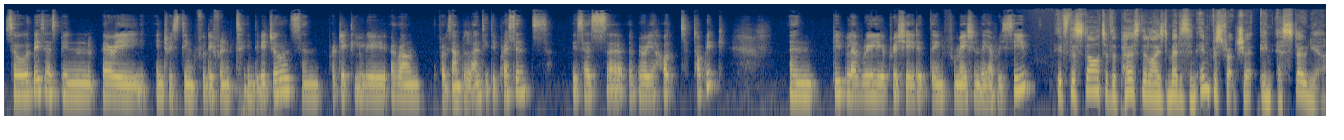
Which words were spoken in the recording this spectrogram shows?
So, this has been very interesting for different individuals and particularly around, for example, antidepressants. This has a, a very hot topic, and people have really appreciated the information they have received. It's the start of the personalised medicine infrastructure in Estonia.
